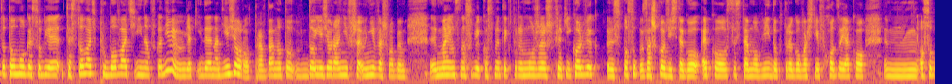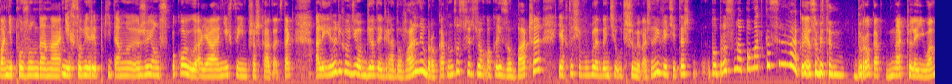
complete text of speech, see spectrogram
to to mogę sobie testować, próbować i na przykład, nie wiem, jak idę nad jezioro, prawda, no to do jeziora nie, nie weszłabym, y, mając na sobie kosmetyk, który możesz w jakikolwiek y, sposób zaszkodzić tego ekosystemowi, do którego właśnie wchodzę jako um, osoba niepożądana. Niech sobie rybki tam żyją w spokoju, a ja nie chcę im przeszkadzać, tak? Ale jeżeli chodzi o biodegradowalny brokat, no to stwierdziłam, ok, zobaczę, jak to się w ogóle będzie utrzymywać. No i wiecie, też po prostu na pomadkę Sylwego ja sobie ten brokat nakleiłam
